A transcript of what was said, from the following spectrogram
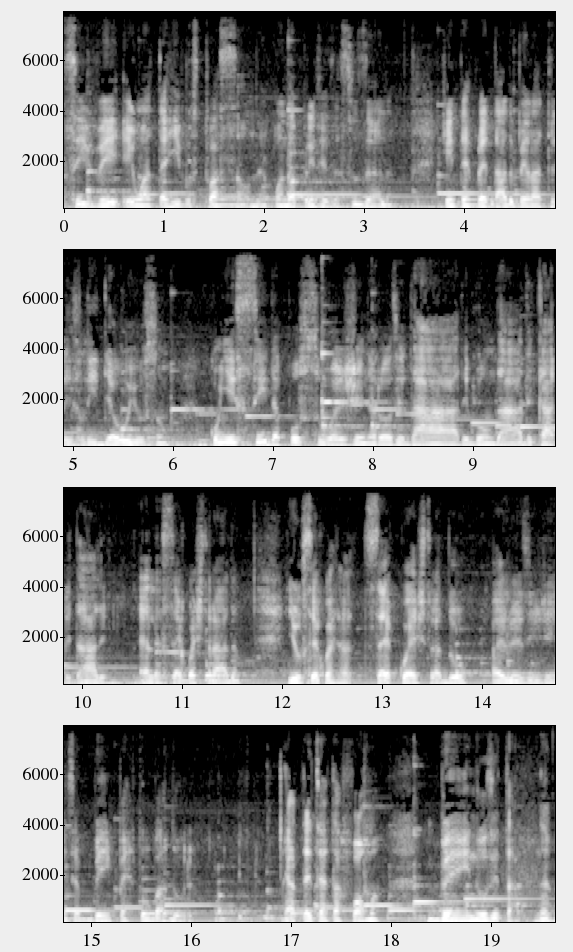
se vê em uma terrível situação, né? quando a princesa Susana, que é interpretada pela atriz Lydia Wilson, conhecida por sua generosidade, bondade e caridade, ela é sequestrada e o sequestra sequestrador faz uma exigência bem perturbadora. É até de certa forma bem inusitada, né?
